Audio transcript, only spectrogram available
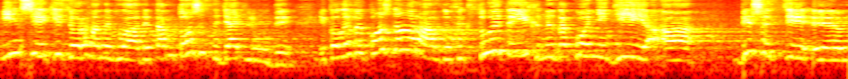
інші якісь органи влади, там теж сидять люди. І коли ви кожного разу фіксуєте їх незаконні дії, а в більшості е,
